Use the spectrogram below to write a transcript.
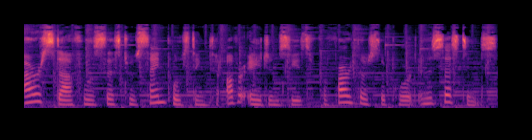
Our staff will assist with signposting to other agencies for further support and assistance,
